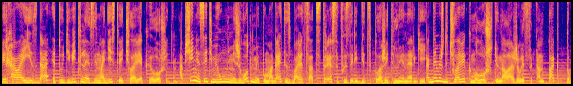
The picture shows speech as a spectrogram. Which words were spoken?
Верховая езда – это удивительное взаимодействие человека и лошади. Общение с этими умными животными помогает избавиться от стрессов и зарядиться положительной энергией. Когда между человеком и лошадью налаживается контакт, то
